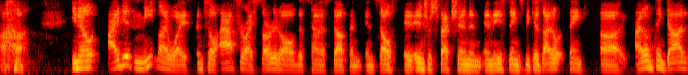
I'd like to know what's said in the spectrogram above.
uh, you know, I didn't meet my wife until after I started all of this kind of stuff and, and self introspection and, and these things because I don't think uh, I don't think God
